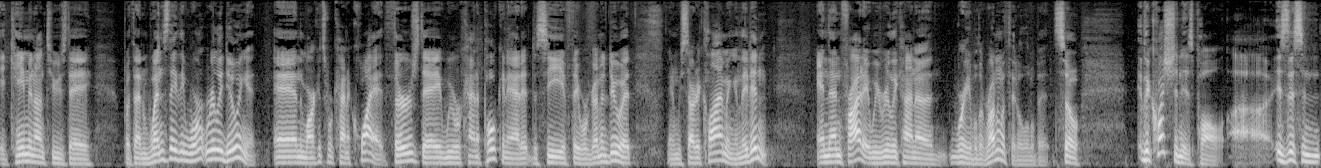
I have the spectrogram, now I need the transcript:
It came in on Tuesday, but then Wednesday they weren't really doing it, and the markets were kind of quiet. Thursday we were kind of poking at it to see if they were going to do it and we started climbing, and they didn't. And then Friday, we really kind of were able to run with it a little bit. So the question is, Paul, uh, is this an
